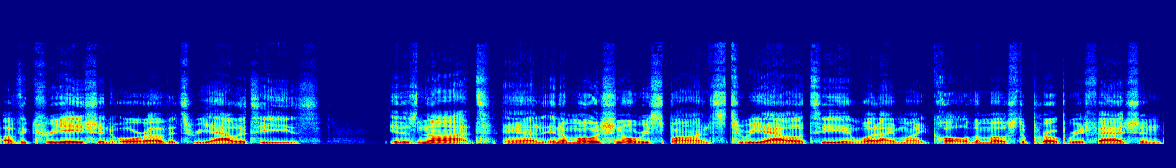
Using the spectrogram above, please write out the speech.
of the creation or of its realities. It is not an, an emotional response to reality in what I might call the most appropriate fashion.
